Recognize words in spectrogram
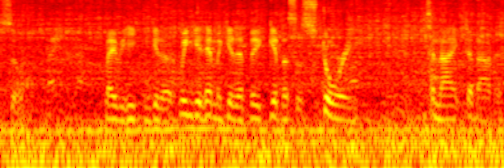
So maybe he can get a we can get him to get a give us a story tonight about it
